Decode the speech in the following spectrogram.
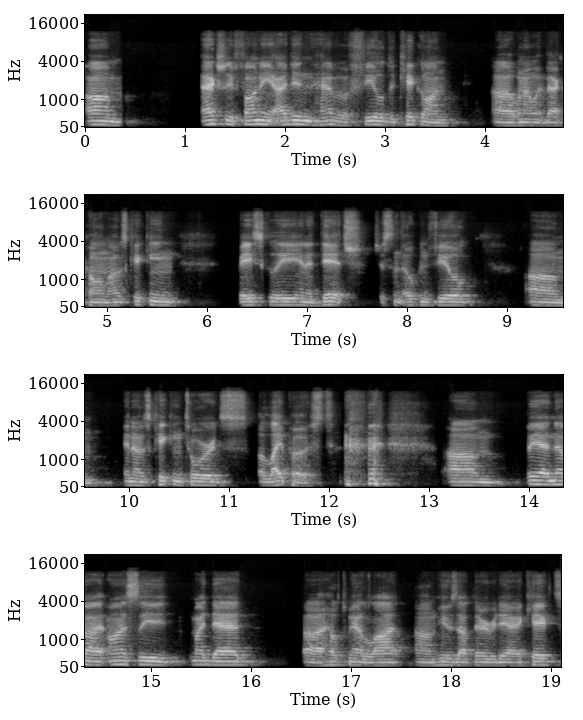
Um, actually, funny, I didn't have a field to kick on uh, when I went back home. I was kicking basically in a ditch, just an open field. Um, and I was kicking towards a light post. um, but yeah, no, I honestly, my dad uh, helped me out a lot. Um, he was out there every day I kicked.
